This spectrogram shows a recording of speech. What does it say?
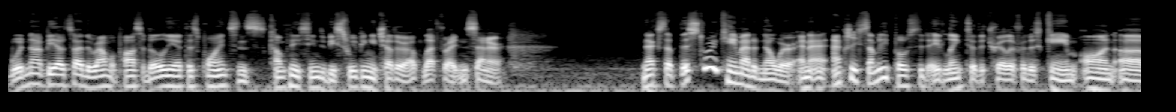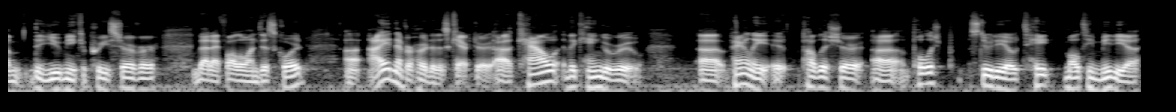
would not be outside the realm of possibility at this point since companies seem to be sweeping each other up left, right, and center. Next up, this story came out of nowhere, and actually, somebody posted a link to the trailer for this game on um, the Yuumi Capri server that I follow on Discord. Uh, I had never heard of this character, uh, Kao the Kangaroo uh, apparently, publisher uh, Polish studio Tate Multimedia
